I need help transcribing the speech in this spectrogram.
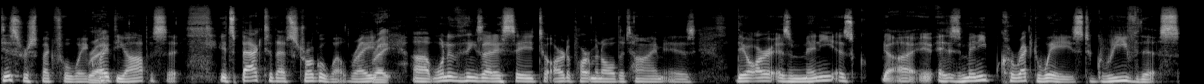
disrespectful way, Right. quite the opposite. It's back to that struggle well, right? Right. Uh, one of the things that I say to our department all the time is there are as many as uh, as many correct ways to grieve this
